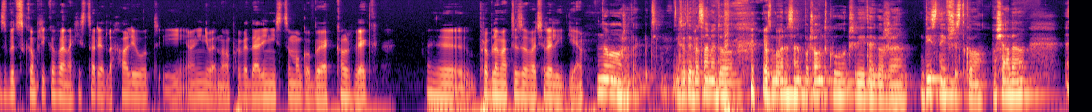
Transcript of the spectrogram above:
zbyt skomplikowana historia dla Hollywood i oni nie będą opowiadali nic, co mogłoby jakkolwiek yy, problematyzować religię. No może tak być. I tutaj wracamy do rozmowy na samym początku, czyli tego, że Disney wszystko posiada. Yy,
